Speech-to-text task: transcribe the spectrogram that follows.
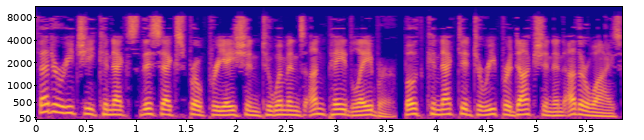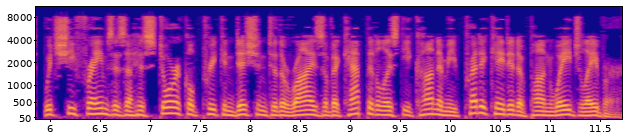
Federici connects this expropriation to women's unpaid labor, both connected to reproduction and otherwise, which she frames as a historical precondition to the rise of a capitalist economy predicated upon wage labor.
